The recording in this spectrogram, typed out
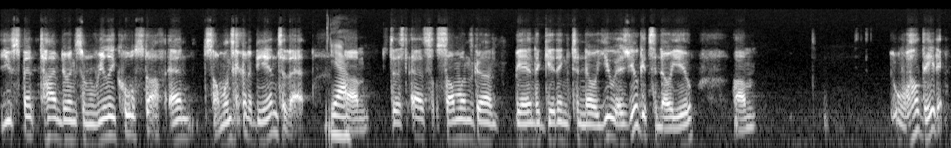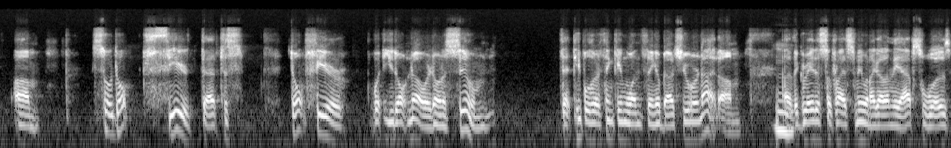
you've spent time doing some really cool stuff, and someone's going to be into that. Yeah. Um, just as someone's going to be into getting to know you as you get to know you um, while dating. Um, so don't fear that. Just don't fear what you don't know or don't assume that people are thinking one thing about you or not. Um, uh, the greatest surprise to me when I got on the apps was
